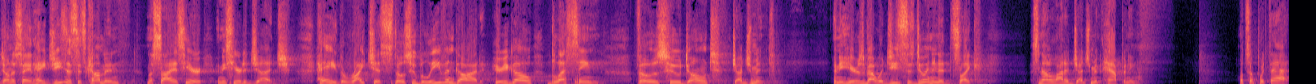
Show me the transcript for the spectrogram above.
John is saying, hey, Jesus is coming, Messiah is here, and he's here to judge. Hey, the righteous, those who believe in God, here you go, blessing. Those who don't, judgment. And he hears about what Jesus is doing, and it's like, there's not a lot of judgment happening. What's up with that?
